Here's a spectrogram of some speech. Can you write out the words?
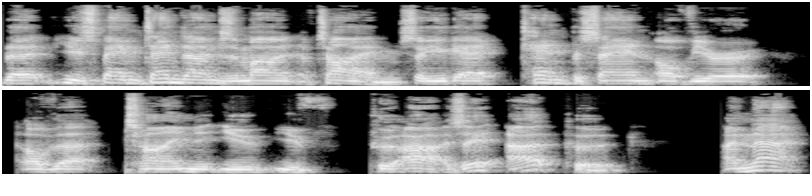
that you spend 10 times the amount of time. So you get 10% of your, of that time that you, you've put out as it output. And that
